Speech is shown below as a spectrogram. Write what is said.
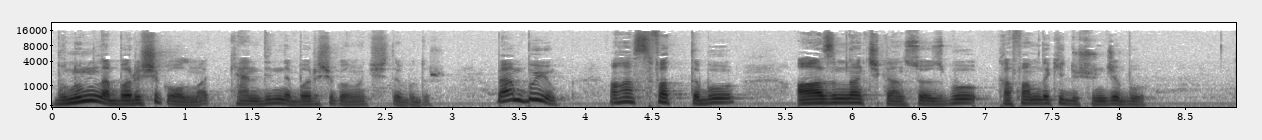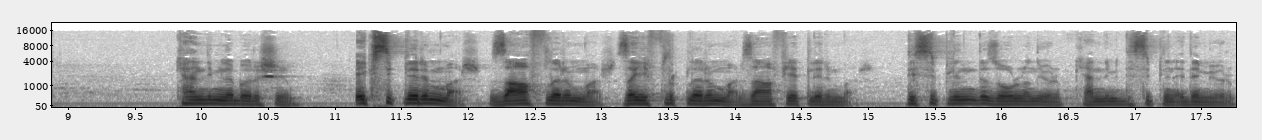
Bununla barışık olmak, kendinle barışık olmak işte budur. Ben buyum. Aha sıfat da bu. Ağzımdan çıkan söz bu. Kafamdaki düşünce bu. Kendimle barışırım. Eksiklerim var, zaaflarım var, zayıflıklarım var, zafiyetlerim var. Disiplinde zorlanıyorum. Kendimi disiplin edemiyorum.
